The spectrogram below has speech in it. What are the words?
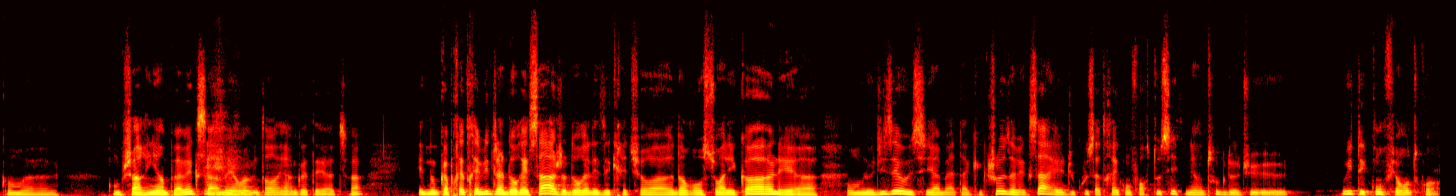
qu'on me, qu'on me charrie un peu avec ça, mais en même temps, il y a un côté, tu vois. Et donc après très vite j'adorais ça, j'adorais les écritures euh, d'invention à l'école et euh, on me le disait aussi, ah bah t'as quelque chose avec ça et du coup ça te réconforte aussi. Il y a un truc de tu... Oui, t'es confiante, quoi.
